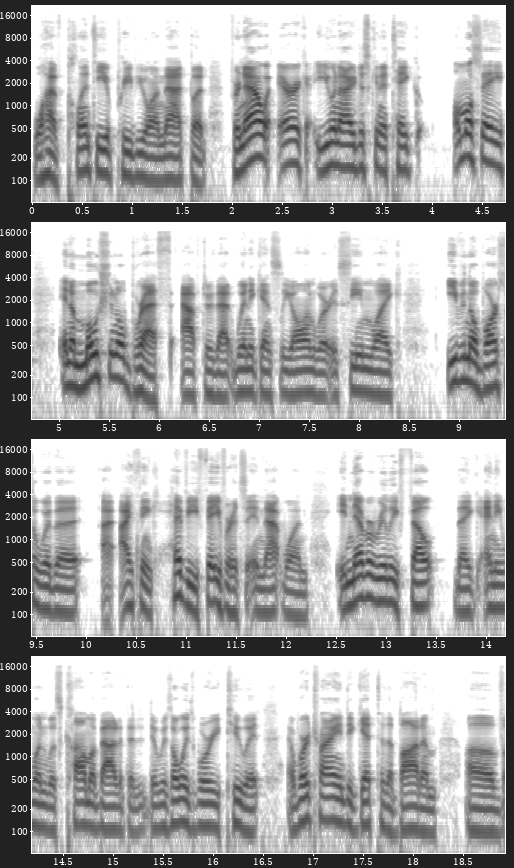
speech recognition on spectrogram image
we'll have plenty of preview on that. But for now, Eric, you and I are just going to take almost a an emotional breath after that win against Lyon, where it seemed like even though Barca were the, I think, heavy favorites in that one, it never really felt like anyone was calm about it. That there was always worry to it, and we're trying to get to the bottom of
